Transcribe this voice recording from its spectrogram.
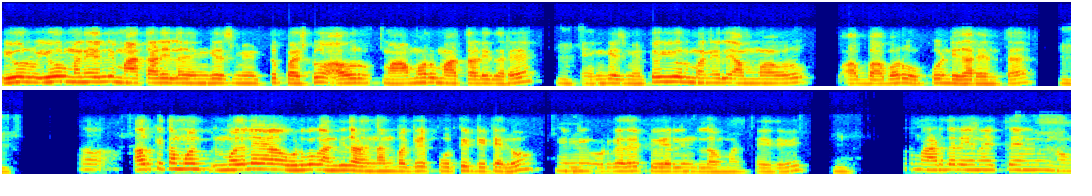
ಇವ್ರು ಇವ್ರ ಮನೆಯಲ್ಲಿ ಮಾತಾಡಿಲ್ಲ ಎಂಗೇಜ್ಮೆಂಟ್ ಫಸ್ಟ್ ಅವ್ರ ಮಾಮರು ಮಾತಾಡಿದ್ದಾರೆ. ಹ್ಮ್. ಎಂಗೇಜ್ಮೆಂಟ್ ಇವ್ರ ಮನೆಯಲ್ಲಿ ಅಮ್ಮ ಅವರು ಒಪ್ಕೊಂಡಿದ್ದಾರೆ ಅಂತ. ಅವ್ರಕ್ಕಿಂತ ಅವ್ರಕಿಂತ ಮೊದಲೇ ಹುಡುಗ ಅಂದಿದ್ದಾಳೆ ನನ್ ಬಗ್ಗೆ ಪೂರ್ತಿ ಡೀಟೇಲು ಹಿಂಗ್ ಹುಡುಗದೇ ಟೂ ಇಂದ ಲವ್ ಮಾಡ್ತಾ ಇದೀವಿ ಮಾಡಿದ್ರೆ ಏನಾಯ್ತು ನಮ್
